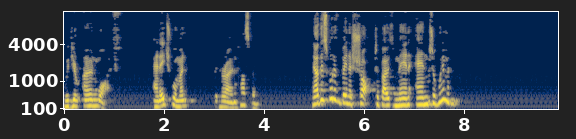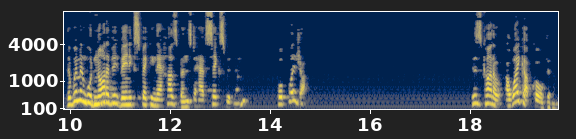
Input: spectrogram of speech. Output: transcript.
with your own wife and each woman with her own husband. Now this would have been a shock to both men and to women. The women would not have been expecting their husbands to have sex with them for pleasure. This is kind of a wake up call to them.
